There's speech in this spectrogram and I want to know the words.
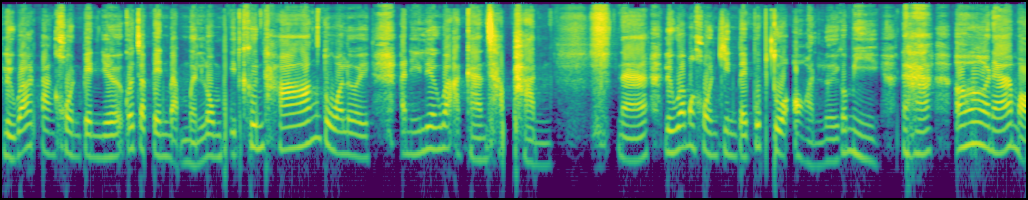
หรือว่าบางคนเป็นเยอะก็จะเป็นแบบเหมือนลมพิษขึ้นทั้งตัวเลย อันนี้เรียกว่าอาการฉับพลันนะหรือว่าบางคนกินไปปุ๊บตัวอ่อนเลยก็มีนะคะเออนะ หมอ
